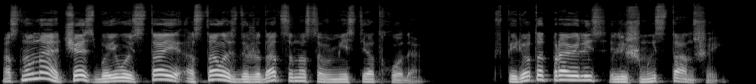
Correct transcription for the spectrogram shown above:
Основная часть боевой стаи осталась дожидаться нас в месте отхода. Вперед отправились лишь мы с Таншей.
